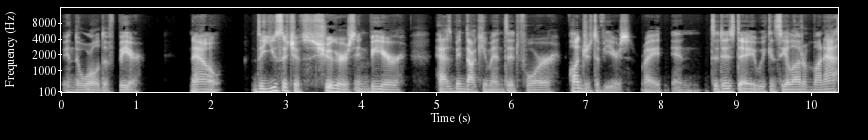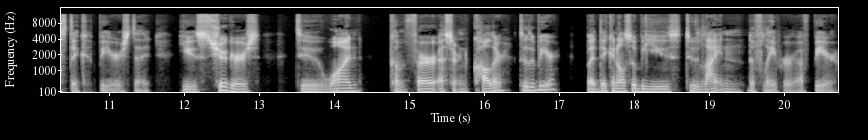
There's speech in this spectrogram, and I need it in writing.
in the world of beer. Now, the usage of sugars in beer has been documented for hundreds of years, right? And to this day, we can see a lot of monastic beers that use sugars to one, confer a certain color to the beer, but they can also be used to lighten the flavor of beer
